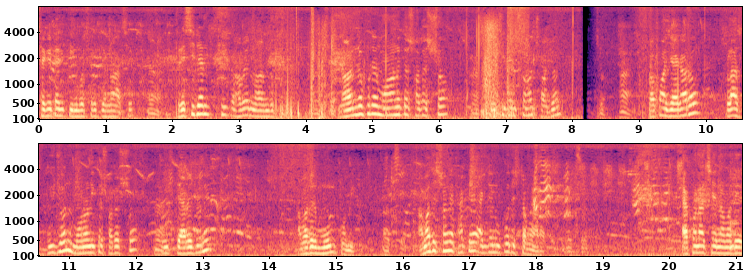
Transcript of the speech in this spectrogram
সেক্রেটারি তিন বছরের জন্য আছে। হ্যাঁ। প্রেসিডেন্ট ঠিক হবে? নরেন্দ্রপুর। নরেন্দ্রপুরের মনোনীত সদস্য প্রেসিডেন্ট সহ ছজন। হ্যাঁ। ছ পাঁচ এগারো প্লাস দুজন মনোনীত সদস্য এই তেরো জনে আমাদের মূল কমিটি। আচ্ছা। আমাদের সঙ্গে থাকে একজন উপদেষ্টা মহারাজ। আচ্ছা। এখন আছেন আমাদের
